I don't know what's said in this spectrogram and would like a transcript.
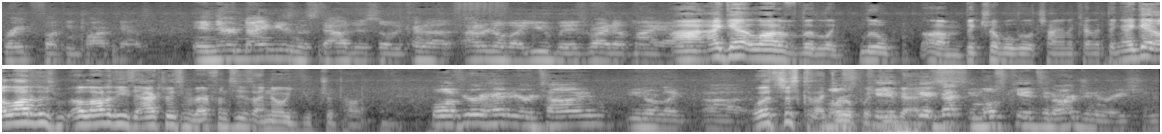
Great fucking podcast. And they're '90s nostalgia, so it kind of I don't know about you, but it's right up my alley. I I get a lot of the like little um, Big Trouble Little China kind of thing. I get a lot of this, a lot of these actors and references. I know what you're talking. well, if you're ahead of your time, you know, like uh, Well, it's just because I most grew up with kids, you guys. Yeah, exactly. Most kids in our generation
